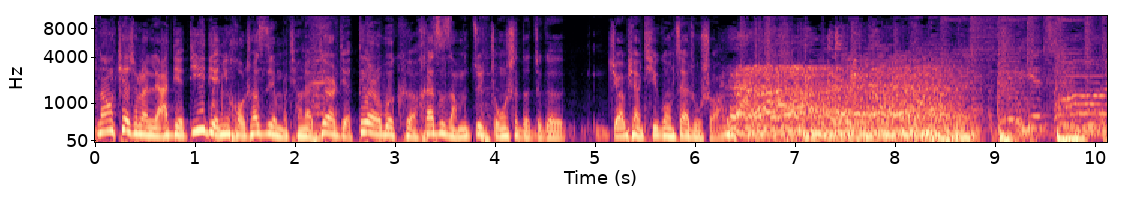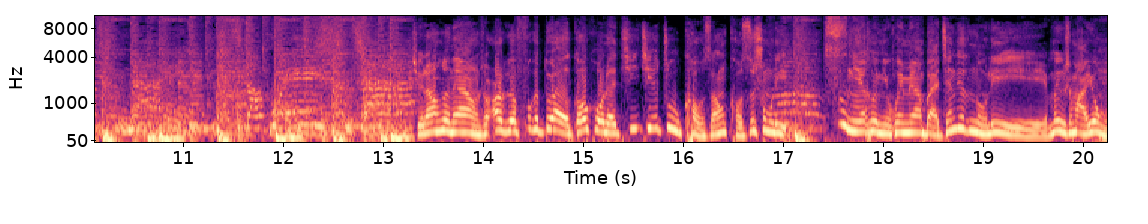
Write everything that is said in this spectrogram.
能看出来两点：第一点，你好长时间没听了；第二点，德尔沃克还是咱们最忠实的这个奖品提供赞助商。九零后男人说：“二哥复个段子，高考了，提前祝考生考试顺利。四年后你会明白，今天的努力没有什么用，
